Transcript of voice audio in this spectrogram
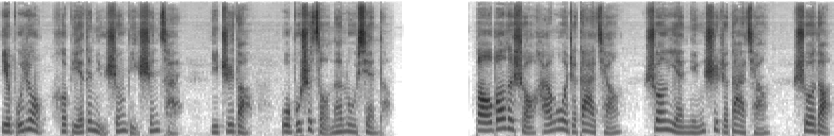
也不用和别的女生比身材。你知道，我不是走那路线的。宝宝的手还握着大强，双眼凝视着大强，说道：“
